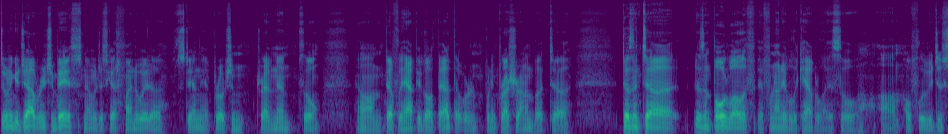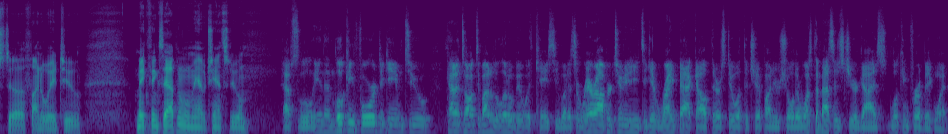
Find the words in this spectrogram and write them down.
doing a good job reaching base. Now we just got to find a way to stay on the approach and drive them in. So, um, definitely happy about that. That we're putting pressure on them, but uh, doesn't uh, doesn't bode well if, if we're not able to capitalize. So, um, hopefully, we just uh, find a way to make things happen when we have a chance to do them. Absolutely. And then looking forward to game two. Kind of talked about it a little bit with Casey, but it's a rare opportunity to get right back out there, still with the chip on your shoulder. What's the message to your guys looking for a big win?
